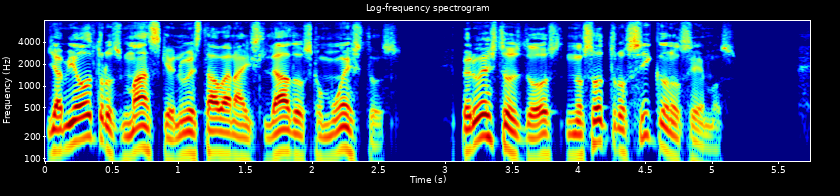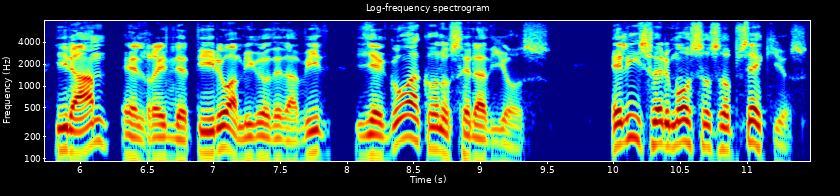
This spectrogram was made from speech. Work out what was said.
y había otros más que no estaban aislados como estos. Pero estos dos nosotros sí conocemos. Hiram, el rey de Tiro, amigo de David, llegó a conocer a Dios. Él hizo hermosos obsequios.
